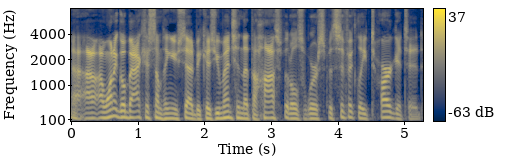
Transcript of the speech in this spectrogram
Uh, I, I want to go back to something you said because you mentioned that the hospitals were specifically targeted.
